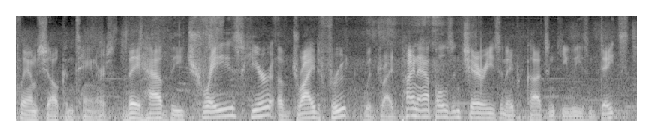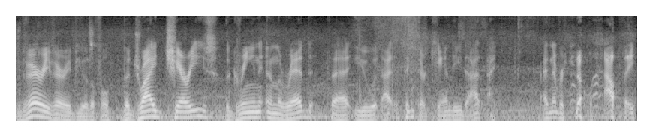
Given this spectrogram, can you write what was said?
clamshell containers. They have the trays here of dried fruit with dried pineapples and cherries and apricots and kiwis and dates. Very, very beautiful. The dried cherries, the green and the red that you would, I think they're candied. I, I I never know how they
